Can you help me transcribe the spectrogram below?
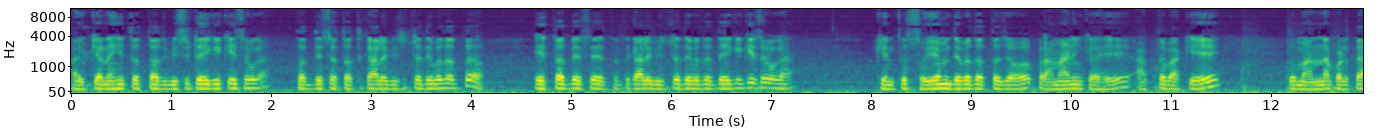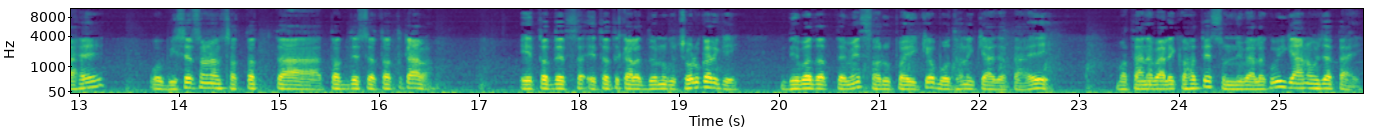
ऐक्य नहीं तो तद विशिष्ट एक कैसे होगा? तद्देश तत्काल विशिष्ट देवदत्त। एतदेश तत्काल विशिष्ट देवदत्त एक कैसे होगा? किंतु स्वयं देवदत्त जो प्रामाणिक है आप तो वाक्य तो मानना पड़ता है, वो विशेषण सतत्ता, तद्देश तत्काल एतत् काल दोनों को छोड़ करके देवदत्त में स्वरूप बोधन किया जाता है। बताने वाले कहते, सुनने वाले को भी ज्ञान हो जाता है।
